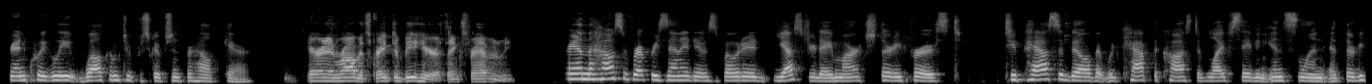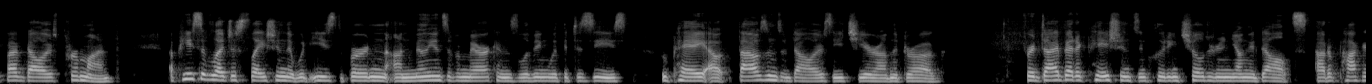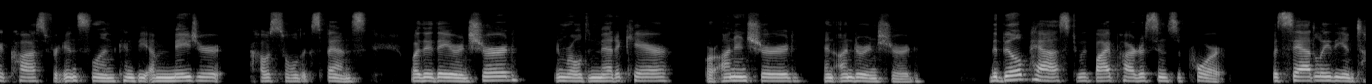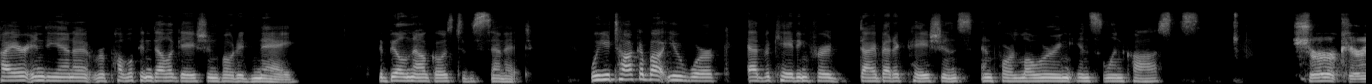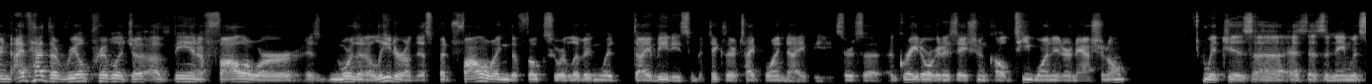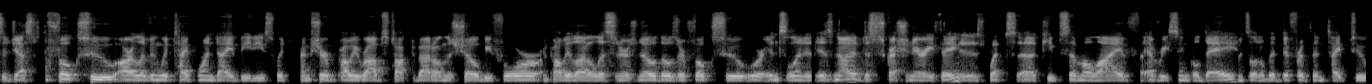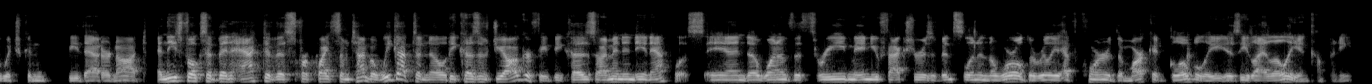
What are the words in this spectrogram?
Fran Quigley, welcome to Prescription for Healthcare. Karen and Rob, it's great to be here. Thanks for having me. Fran, the House of Representatives voted yesterday, March 31st, to pass a bill that would cap the cost of life saving insulin at $35 per month, a piece of legislation that would ease the burden on millions of Americans living with the disease who pay out thousands of dollars each year on the drug. For diabetic patients, including children and young adults, out of pocket costs for insulin can be a major household expense, whether they are insured, enrolled in Medicare, or uninsured and underinsured. The bill passed with bipartisan support, but sadly, the entire Indiana Republican delegation voted nay. The bill now goes to the Senate. Will you talk about your work advocating for diabetic patients and for lowering insulin costs? Sure, Karen. I've had the real privilege of, being a follower, as more than a leader on this, but following the folks who are living with diabetes, in particular type 1 diabetes. There's a, a great organization called T1 International which is, uh, as, as the name would suggest, folks who are living with type 1 diabetes, which I'm sure probably Rob's talked about on the show before, and probably a lot of listeners know those are folks who, where insulin is not a discretionary thing. It is what uh, keeps them alive every single day. It's a little bit different than type 2, which can be that or not. And these folks have been activists for quite some time, but we got to know because of geography, because I'm in Indianapolis, and uh, one of the three manufacturers of insulin in the world that really have cornered the market globally is Eli Lilly and Company.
